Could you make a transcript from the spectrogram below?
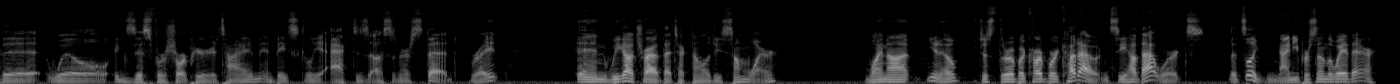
that will exist for a short period of time and basically act as us in our stead, right? And we got to try out that technology somewhere. Why not, you know, just throw up a cardboard cutout and see how that works? That's like 90% of the way there.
